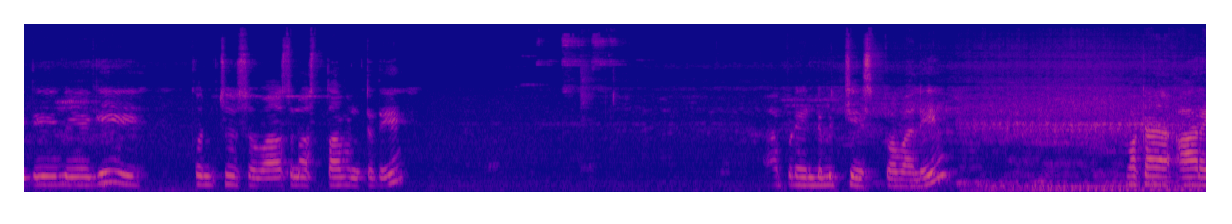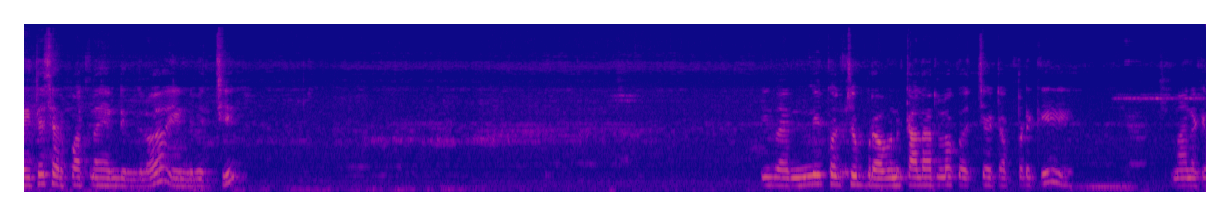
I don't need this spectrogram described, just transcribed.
ఇది వేగి కొంచెం సువాసన వస్తూ ఉంటుంది. అప్పుడు ఎండుమిర్చి వేసుకోవాలి. ఒక ఆరు అయితే సరిపోతున్నాయండి ఇందులో ఎండుమిర్చి. ఇవన్నీ కొంచెం బ్రౌన్ కలర్లోకి వచ్చేటప్పటికి మనకి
